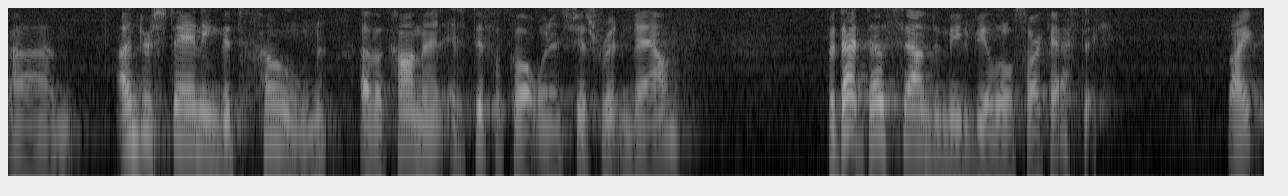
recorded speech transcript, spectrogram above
um, understanding the tone of a comment is difficult when it's just written down, but that does sound to me to be a little sarcastic. Like,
